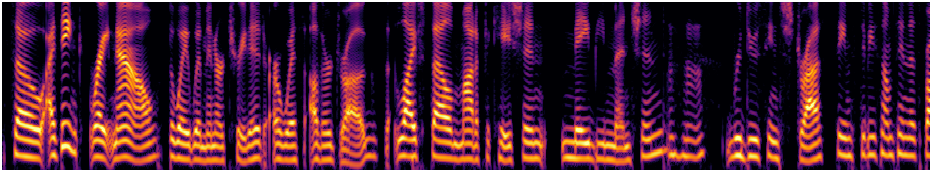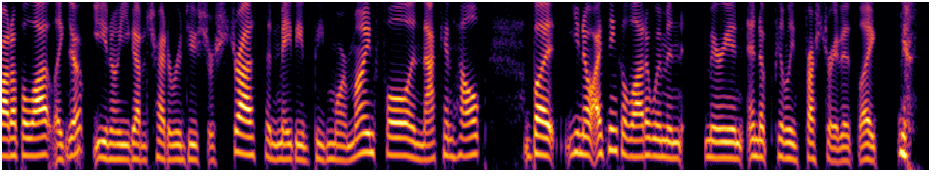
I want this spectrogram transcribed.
So I think right now the way women are treated are with other drugs. Lifestyle modification may be mentioned. Mm-hmm. Reducing stress seems to be something that's brought up a lot. Like, Yep. you know, you got to try to reduce your stress and maybe be more mindful, and that can help. But, you know, I think a lot of women, Maryon, end up feeling frustrated. Like,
